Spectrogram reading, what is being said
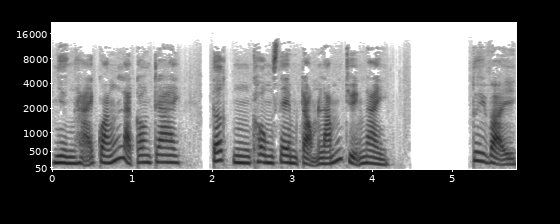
nhưng hải quắn là con trai, tất không xem trọng lắm chuyện này. Tuy vậy,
